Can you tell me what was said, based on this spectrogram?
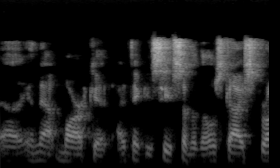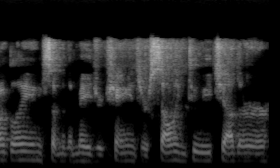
uh, in that market. I think you see some of those guys struggling. Some of the major chains are selling to each other.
